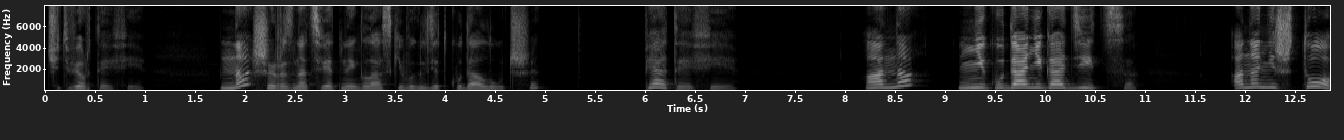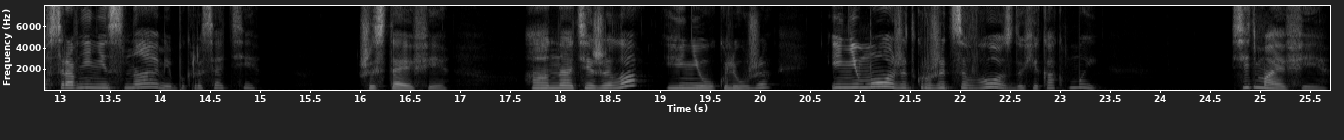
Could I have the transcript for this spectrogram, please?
Четвертая фея. Наши разноцветные глазки выглядят куда лучше. Пятая фея. Она никуда не годится. Она ничто в сравнении с нами по красоте. Шестая фея. Она тяжела и неуклюжа, и не может кружиться в воздухе, как мы. Седьмая фея.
